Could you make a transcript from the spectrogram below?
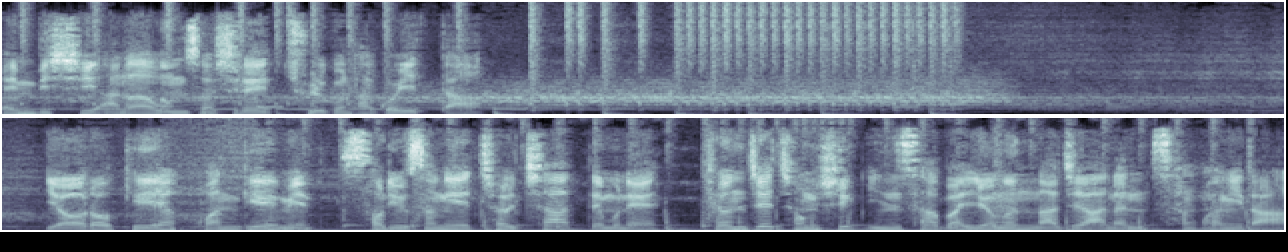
MBC 아나운서실에 출근하고 있다. 여러 계약 관계 및 서류상의 절차 때문에 현재 정식 인사 발령은 나지 않은 상황이다.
